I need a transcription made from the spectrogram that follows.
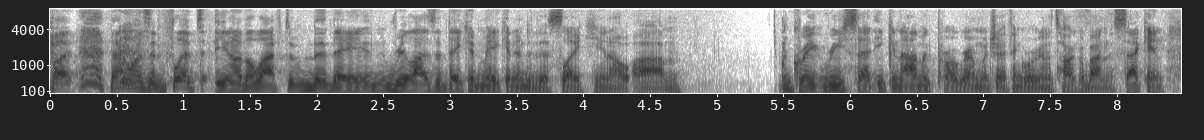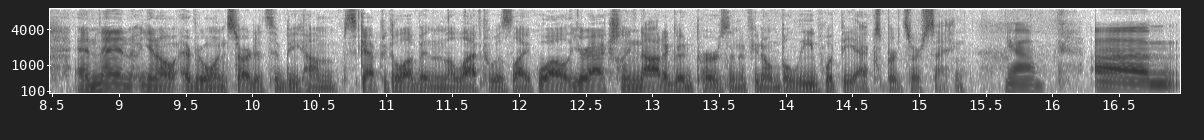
but then once it flipped, you know, the left, they realized that they could make it into this, like, you know, um, great reset economic program, which I think we're going to talk about in a second. And then, you know, everyone started to become skeptical of it, and the left was like, well, you're actually not a good person if you don't believe what the experts are saying. Yeah. Um,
